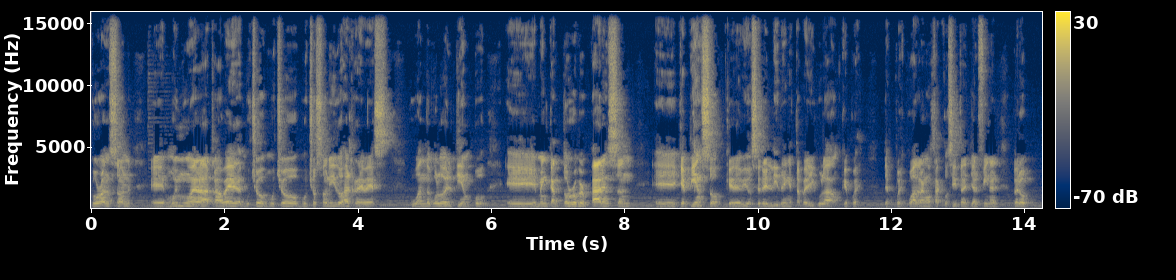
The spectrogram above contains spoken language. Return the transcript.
Göransson, eh, muy buena a través, muchos mucho, muchos sonidos al revés, jugando con lo del tiempo. Eh, me encantó Robert Pattinson, eh, que pienso que debió ser el líder en esta película, aunque pues después cuadran otras cositas ya al final. Pero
